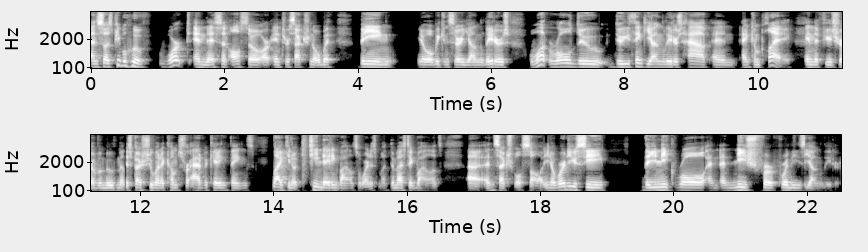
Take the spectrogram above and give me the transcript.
And so as people who have worked in this and also are intersectional with being you know what we consider young leaders what role do do you think young leaders have and and can play in the future of a movement especially when it comes for advocating things like you know teen dating violence awareness month domestic violence uh, and sexual assault. You know, where do you see the unique role and, and niche for for these young leaders?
